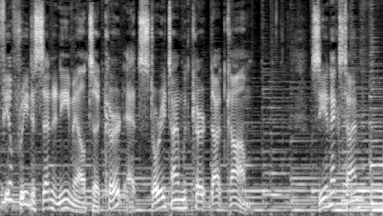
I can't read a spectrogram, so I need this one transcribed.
feel free to send an email to kurt at storytimewithkurt.com. See you next time.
